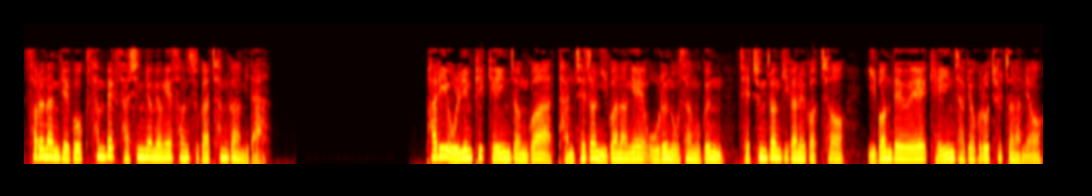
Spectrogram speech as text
31개국 340여 명의 선수가 참가합니다. 파리 올림픽 개인전과 단체전 2관왕에 오른 오상욱은 재충전 기간을 거쳐 이번 대회에 개인 자격으로 출전하며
